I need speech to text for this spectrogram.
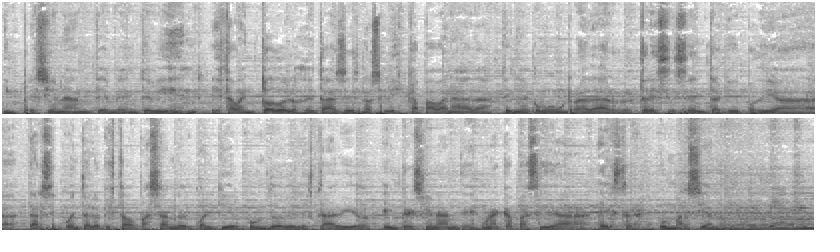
impresionantemente bien, estaba en todos los detalles, no se le escapaba nada, tenía como un radar 360 que podía darse cuenta de lo que estaba pasando en cualquier punto del estadio, impresionante, una capacidad extra, un marciano.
